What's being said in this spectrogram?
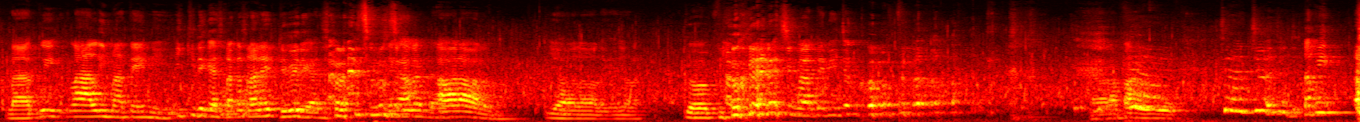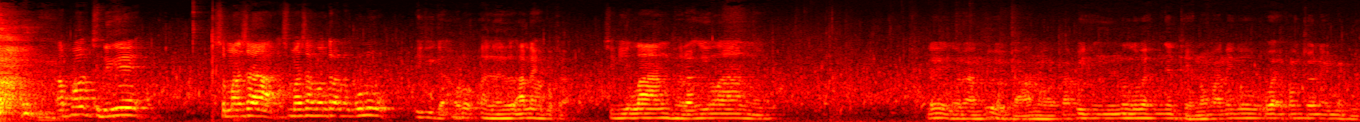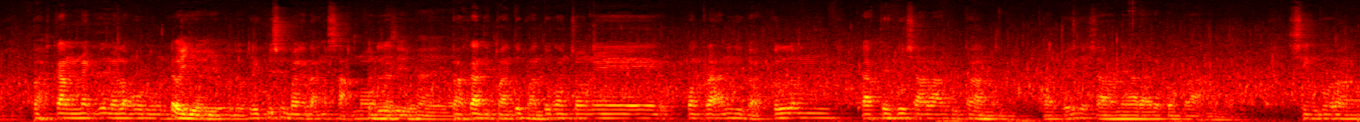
Lah aku lali mateni. Iki dek salah kesalahan dhewe dek salah. Sing awal-awal. Ya lah lah gak salah. Goblok si mateni cok goblok. Ora paham. Jajan. Tapi apa jenenge semasa semasa kontrak nang kono iki gak ono hal-hal aneh apa gak? Sing ilang, barang ilang. Lek nggonanku ya gak ono, tapi ngono wis nyediano maneh ku kowe koncone mek. Bahkan mek ku melok urun. Oh iya iya betul. Iku sing paling tak. Bener ku. iya. Bahkan dibantu-bantu koncone kontrakan iki gak gelem. Kabeh ku salah aku kan. Kabeh iki salahne arek kontrakan. Sing kurang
